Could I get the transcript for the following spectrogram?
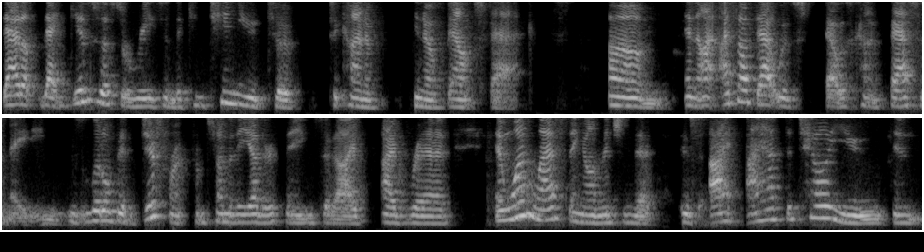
that, that gives us a reason to continue to, to kind of, you know, bounce back. Um, and I, I thought that was, that was kind of fascinating. It was a little bit different from some of the other things that I, I'd read. And one last thing I'll mention that is I, I have to tell you, and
